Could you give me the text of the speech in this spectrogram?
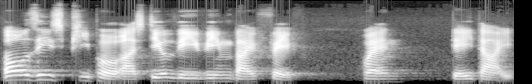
All these people are still living by faith when they died.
